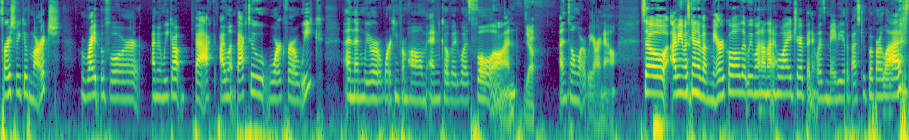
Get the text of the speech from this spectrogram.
first week of March, right before I mean we got back. I went back to work for a week and then we were working from home and COVID was full on Yeah. until where we are now. So, I mean, it was kind of a miracle that we went on that Hawaii trip and it was maybe the best trip of our lives.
